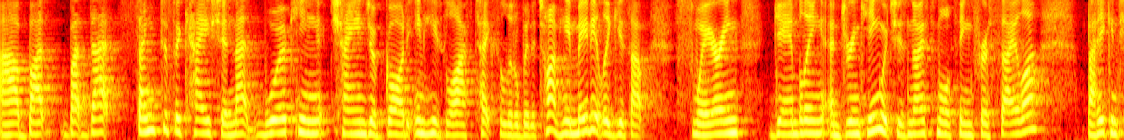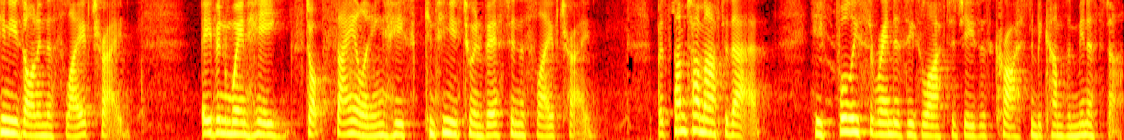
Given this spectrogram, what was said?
uh, but but that sanctification, that working change of God in his life takes a little bit of time. He immediately gives up swearing, gambling, and drinking, which is no small thing for a sailor. But he continues on in the slave trade. Even when he stops sailing, he continues to invest in the slave trade. But sometime after that, he fully surrenders his life to Jesus Christ and becomes a minister.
